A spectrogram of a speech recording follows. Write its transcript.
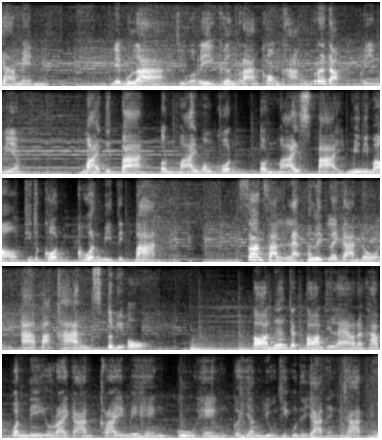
กาเมนเนบูล่าจิวเวลรี่เครื่องรางของขลังระดับพรีเมียม ไม้ติดบ้าน ต้นไม้มงคล ต้นไม้สไตล์มินิมอลที่ทุกคนควรมีติดบ้าน สร้างสรรค์และผลิตรายการโดยอาปากค้างสตูดิโอต่อเนื่องจากตอนที่แล้วนะครับ วันนี้รายการใครไม่เฮงกูเฮงก็ยังอยู่ที่อุทยานแห่งชาติภู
